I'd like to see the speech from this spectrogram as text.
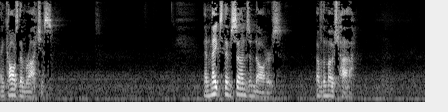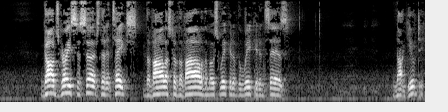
and calls them righteous, and makes them sons and daughters of the Most High. God's grace is such that it takes the vilest of the vile and the most wicked of the wicked and says, not guilty,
